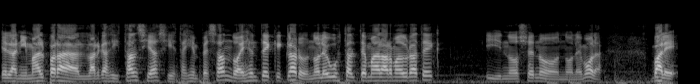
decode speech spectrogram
El animal para largas distancias, si estáis empezando. Hay gente que, claro, no le gusta el tema de la armadura tech Y no sé, no, no le mola. Vale,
